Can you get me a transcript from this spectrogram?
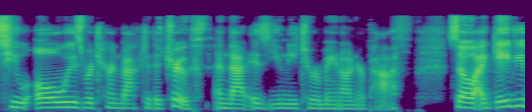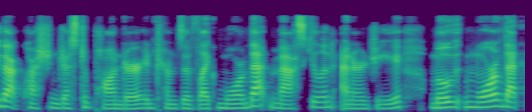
to always return back to the truth and that is you need to remain on your path. So i gave you that question just to ponder in terms of like more of that masculine energy more, more of that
